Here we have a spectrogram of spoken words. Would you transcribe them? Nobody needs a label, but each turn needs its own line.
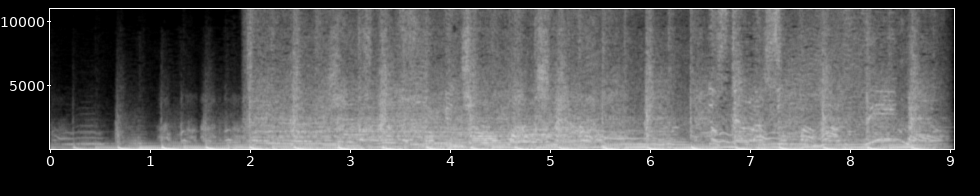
Oh.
